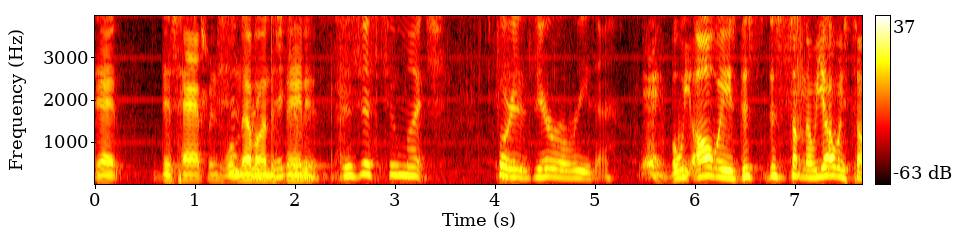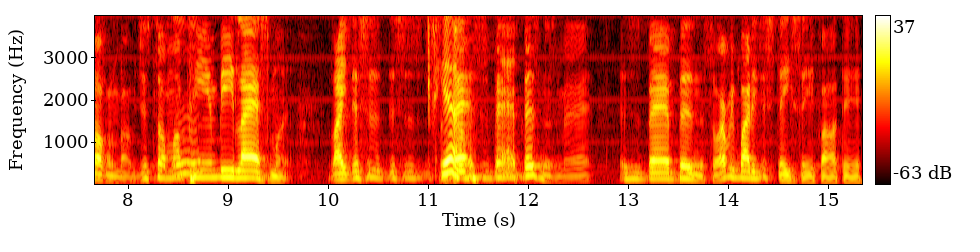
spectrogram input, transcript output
that this happens we'll It's never understand it. It's just too much for zero reason. Yeah, but we always this this is something that we always talking about. We just talking about mm-hmm. PnB last month. Like this is this is Yeah. bad, this is bad business, man. This is bad business. So everybody just stay safe out there.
